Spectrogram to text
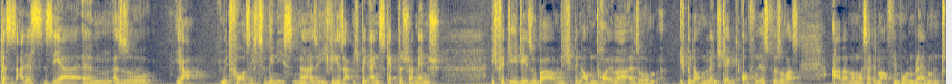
das ist alles sehr, ähm, also so, ja, mit Vorsicht zu genießen. Ne? Also ich, wie gesagt, ich bin ein skeptischer Mensch ich finde die Idee super und ich bin auch ein Träumer, also ich bin auch ein Mensch, der offen ist für sowas, aber man muss halt immer auf dem Boden bleiben und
